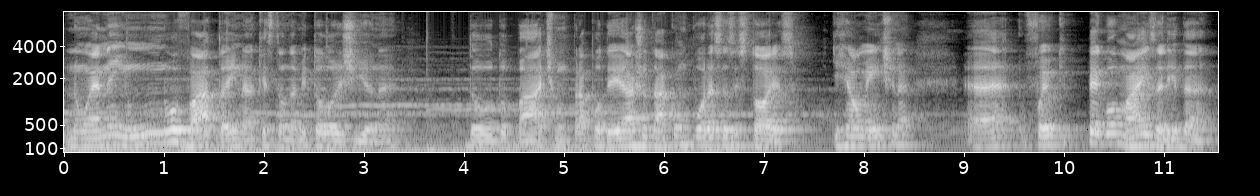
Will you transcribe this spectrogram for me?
não é nenhum novato aí na questão da mitologia, né? Do, do Batman para poder ajudar a compor essas histórias. Que realmente, né? É, foi o que pegou mais ali da,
